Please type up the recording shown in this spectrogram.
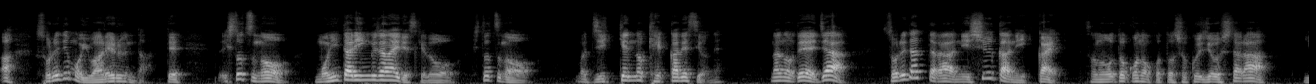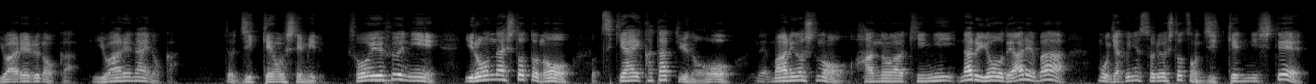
あ、それでも言われるんだって、一つのモニタリングじゃないですけど、一つの、まあ、実験の結果ですよね。なので、じゃあ、それだったら2週間に1回、その男の子と食事をしたら、言われるのか、言われないのか、ちょっと実験をしてみる。そういうふうに、いろんな人との付き合い方っていうのを、ね、周りの人の反応が気になるようであれば、もう逆にそれを一つの実験にして、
